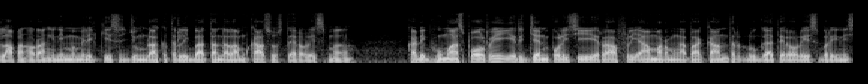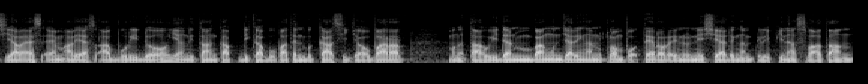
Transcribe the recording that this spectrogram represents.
8 orang ini memiliki sejumlah keterlibatan dalam kasus terorisme. Kadip Humas Polri Irjen Polisi Rafli Amar mengatakan terduga teroris berinisial SM alias Abu Rido yang ditangkap di Kabupaten Bekasi, Jawa Barat mengetahui dan membangun jaringan kelompok teror Indonesia dengan Filipina Selatan.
